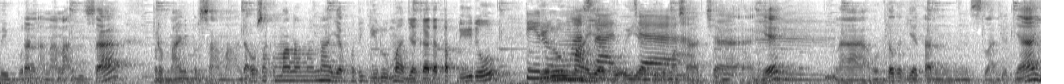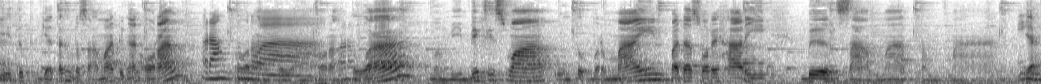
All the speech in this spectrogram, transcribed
liburan anak-anak bisa bermain bersama nggak usah ke mana-mana yang penting di rumah jaga tetap di, ru- Di rumah ya bu iya di rumah saja ya nah untuk kegiatan selanjutnya yaitu kegiatan bersama dengan orang Orang tua. orang tua orang tua membimbing siswa untuk bermain pada sore hari bersama teman ya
